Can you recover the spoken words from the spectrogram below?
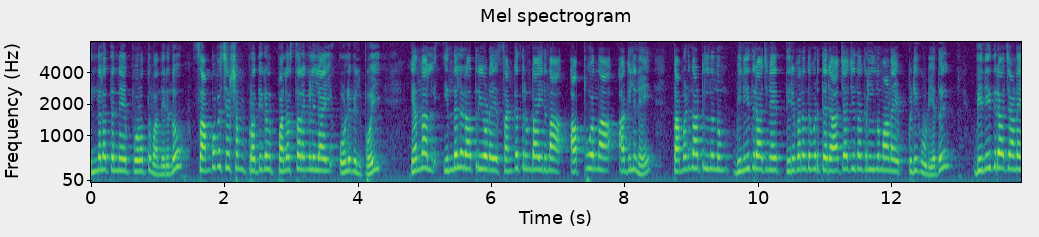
ഇന്നലെ തന്നെ പുറത്തു വന്നിരുന്നു. സംഭവശേഷം പ്രതികൾ പല സ്ഥലങ്ങളിലായി ഒളിവിൽ പോയി. എന്നാൽ ഇന്നലെ രാത്രിയോടെ സംഘത്തിലുണ്ടായിരുന്ന അപ്പു എന്ന അഖിലിനെ തമിഴ്നാട്ടിൽ നിന്നും വിനീത് രാജിനെ തിരുവനന്തപുരത്തെ രാജാജി നഗറിൽ നിന്നുമാണ് പിടികൂടിയത്. വിനീത് രാജാണ്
